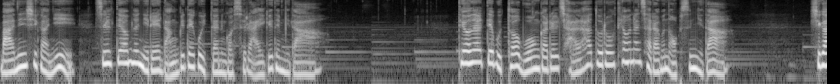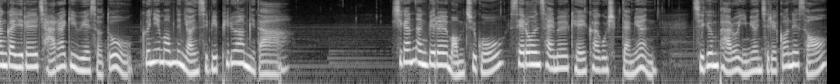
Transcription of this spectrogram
많은 시간이 쓸데없는 일에 낭비되고 있다는 것을 알게 됩니다. 태어날 때부터 무언가를 잘 하도록 태어난 사람은 없습니다. 시간 관리를 잘 하기 위해서도 끊임없는 연습이 필요합니다. 시간 낭비를 멈추고 새로운 삶을 계획하고 싶다면 지금 바로 이면지를 꺼내서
